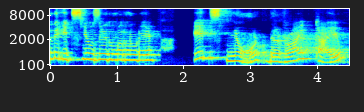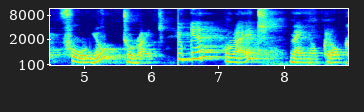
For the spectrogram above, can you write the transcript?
ഇത് ഇറ്റ്സ് യൂസ് ചെയ്തും പറഞ്ഞൂടെ? It's not the right time for you to write you can write nine o'clock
